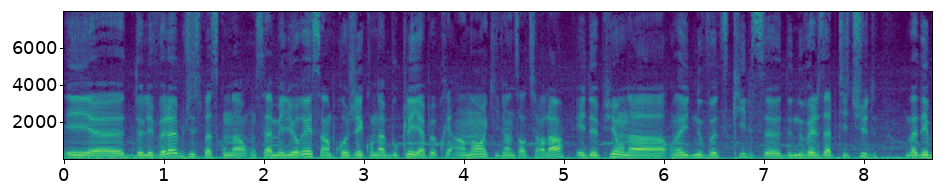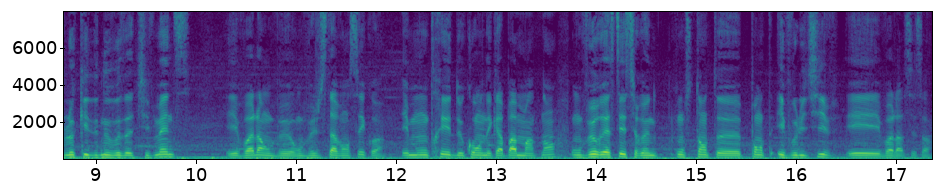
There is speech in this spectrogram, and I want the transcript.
et euh, de level up juste parce qu'on on s'est amélioré. C'est un projet qu'on a bouclé il y a à peu près un an et qui vient de sortir là. Et depuis on a on a eu de nouveaux skills, de nouvelles aptitudes. On a débloqué de nouveaux achievements et voilà, on veut, on veut juste avancer quoi. Et montrer de quoi on est capable maintenant. On veut rester sur une constante euh, pente évolutive. Et voilà, c'est ça.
